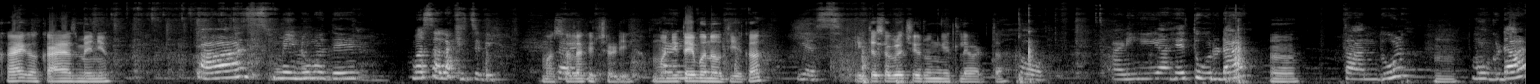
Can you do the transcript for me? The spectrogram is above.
काय ग काय आज मेन्यू आज मेनू मध्ये मसाला खिचडी मसाला खिचडी मनीताई बनवतीये का येस इथे सगळं चिरून घेतलंय वाटतं हो आणि ही आहे तूर डाळ हं, तांदूळ हं. मूग डाळ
